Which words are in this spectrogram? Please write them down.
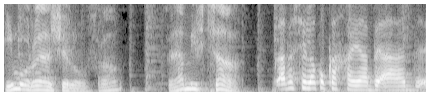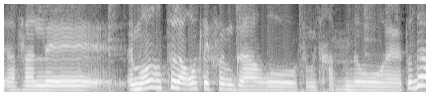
עם הוריה של עופרה, זה היה מבצע. אבא שלי לא כל כך היה בעד, אבל אה, הם מאוד רצו להראות לי איפה הם גרו, איפה הם התחתנו, אה, אתה יודע,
